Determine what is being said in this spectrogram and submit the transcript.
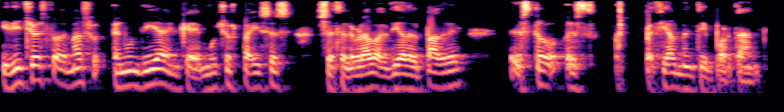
Y dicho esto, además, en un día en que en muchos países se celebraba el Día del Padre, esto es especialmente importante.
